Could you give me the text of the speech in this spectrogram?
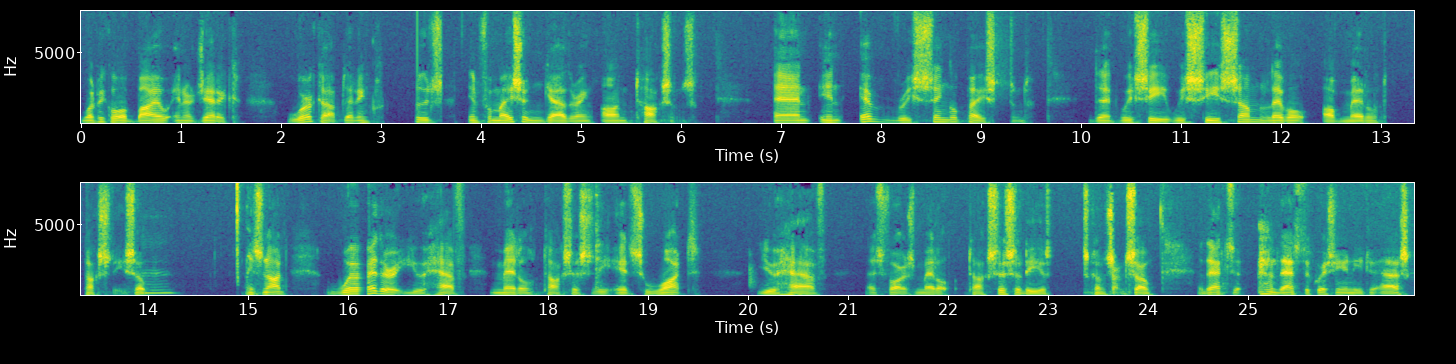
what we call a bioenergetic workup that includes information gathering on toxins. And in every single patient that we see, we see some level of metal toxicity. So mm-hmm. it's not whether you have metal toxicity, it's what you have as far as metal toxicity is concerned. So that's that's the question you need to ask.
